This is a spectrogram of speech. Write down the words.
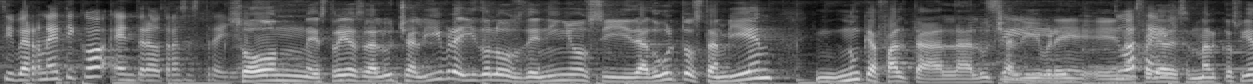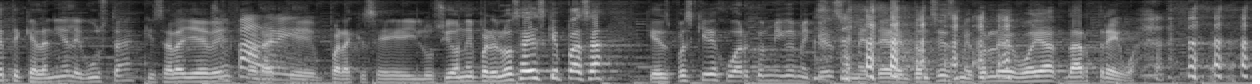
Cibernético, entre otras estrellas. Son estrellas de la lucha libre, ídolos de niños y de adultos también. Nunca falta la lucha libre en la Feria de San Marcos. Fíjate que a la niña le gusta, quizá la lleve para que, para que se ilusione. Pero lo sabes qué pasa? Que después quiere jugar conmigo y me quiere someter. entonces mejor le voy a dar tregua.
